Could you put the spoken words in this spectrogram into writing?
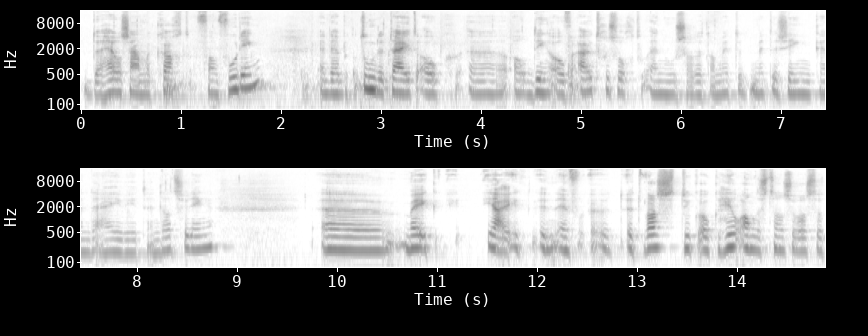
de heilzame kracht van voeding. En daar heb ik toen de tijd ook al dingen over uitgezocht. En hoe zat het dan met de, met de zink en de eiwit en dat soort dingen. Eh, maar ik, ja, ik, en, het- was natuurlijk ook heel anders dan zoals dat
